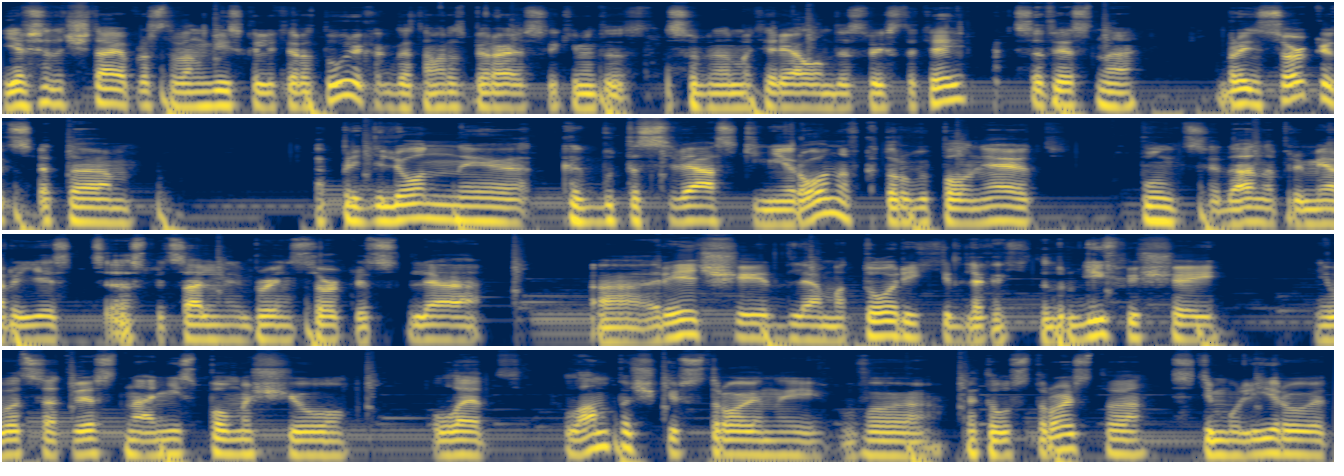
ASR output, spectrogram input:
я все это читаю просто в английской литературе, когда там разбираюсь с каким-то особенно материалом для своих статей. Соответственно, brain circuits — это определенные как будто связки нейронов, которые выполняют функции, да, например, есть э, специальные brain circuits для а, речи, для моторики, для каких-то других вещей. И вот, соответственно, они с помощью LED лампочки, встроенной в это устройство, стимулируют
